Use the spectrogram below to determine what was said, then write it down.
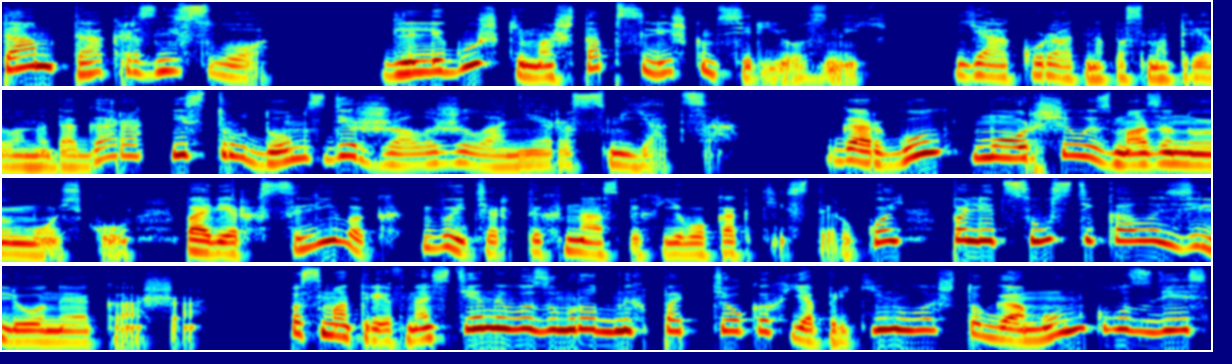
там так разнесло? Для лягушки масштаб слишком серьезный. Я аккуратно посмотрела на Дагара и с трудом сдержала желание рассмеяться. Гаргул морщил измазанную моську. Поверх сливок, вытертых наспех его когтистой рукой, по лицу стекала зеленая каша. Посмотрев на стены в изумрудных подтеках, я прикинула, что гомункул здесь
